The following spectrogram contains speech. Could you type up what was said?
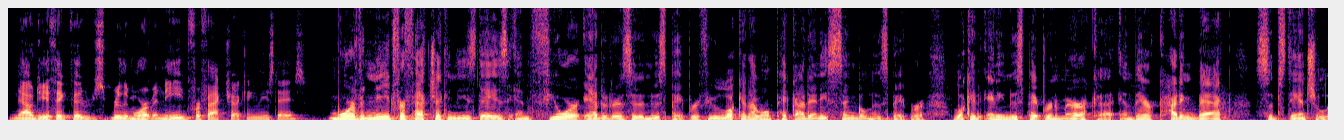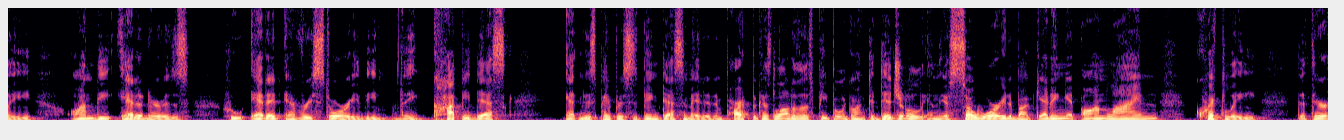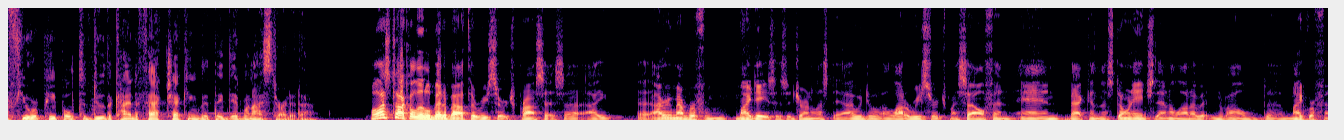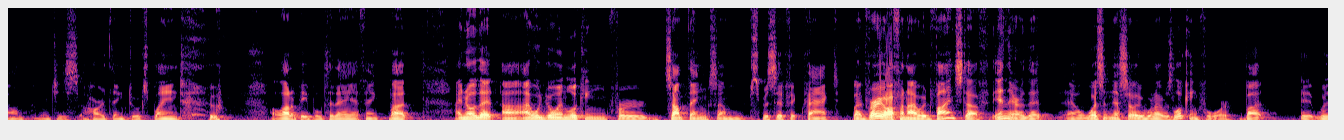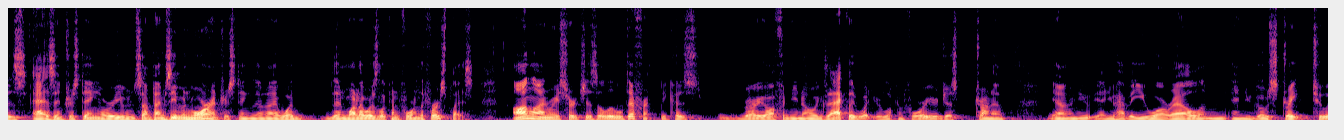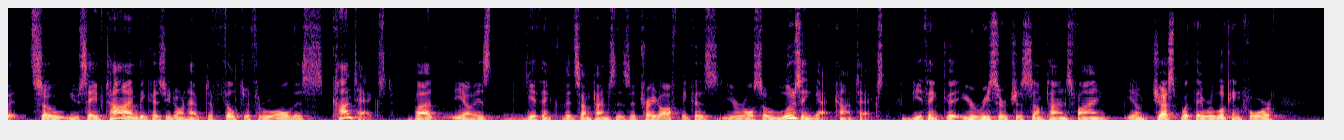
Now, do you think there's really more of a need for fact checking these days? More of a need for fact checking these days and fewer editors at a newspaper. If you look at, I won't pick out any single newspaper, look at any newspaper in America, and they're cutting back substantially on the editors who edit every story. The, the copy desk at newspapers is being decimated, in part because a lot of those people are going to digital and they're so worried about getting it online quickly that there are fewer people to do the kind of fact checking that they did when I started out. Well, let's talk a little bit about the research process. Uh, I, I remember from my days as a journalist, I would do a lot of research myself, and, and back in the Stone Age, then a lot of it involved uh, microfilm, which is a hard thing to explain to a lot of people today, I think. But I know that uh, I would go in looking for something, some specific fact, but very often I would find stuff in there that uh, wasn't necessarily what I was looking for, but it was as interesting or even sometimes even more interesting than I would than what I was looking for in the first place. Online research is a little different because very often you know exactly what you're looking for. You're just trying to you know, and you, and you have a URL and, and you go straight to it. So you save time because you don't have to filter through all this context. But you know, is, do you think that sometimes there's a trade-off because you're also losing that context? Do you think that your researchers sometimes find you know just what they were looking for,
